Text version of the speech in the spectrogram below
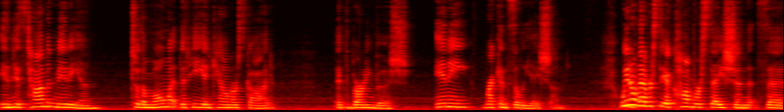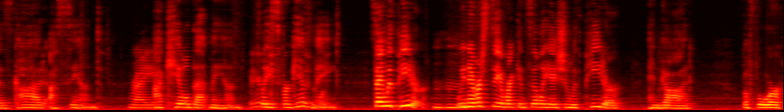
in his time in Midian to the moment that he encounters God at Mm. the burning bush any reconciliation. We don't ever see a conversation that says, God, I sinned. Right. I killed that man. Very Please forgive me. point. Same with Peter. Mhm. We never see a reconciliation with Peter and God before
